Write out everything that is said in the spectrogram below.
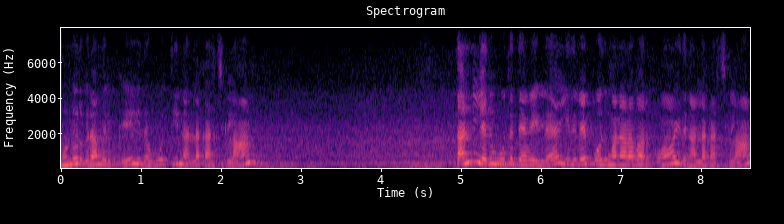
முந்நூறு கிராம் இருக்குது இதை ஊற்றி நல்லா கரைச்சிக்கலாம். தண்ணி எதுவும் ஊற்ற தேவையில்லை. இதுவே போதுமான அளவாக இருக்கும். இது நல்லா கரைச்சிக்கலாம்.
